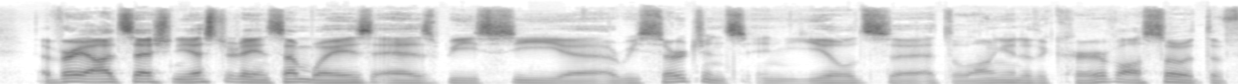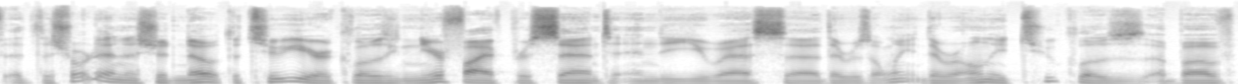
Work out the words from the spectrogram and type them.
a very odd session yesterday in some ways, as we see a resurgence in yields uh, at the long end of the curve. Also at the at the short end, I should note the two year closing near five percent in the U.S. Uh, there was only there were only two closes above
